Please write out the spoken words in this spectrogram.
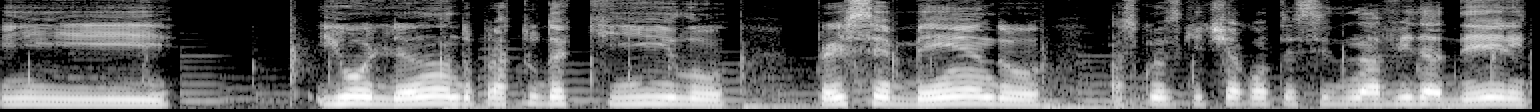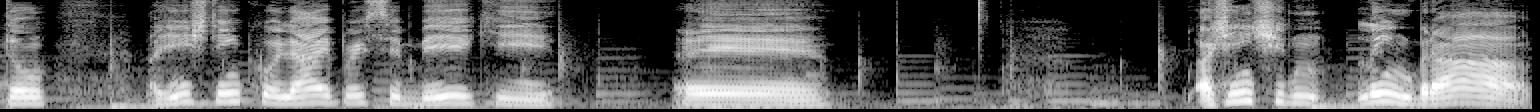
e, e olhando para tudo aquilo, percebendo as coisas que tinha acontecido na vida dele. Então a gente tem que olhar e perceber que é, a gente lembrar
